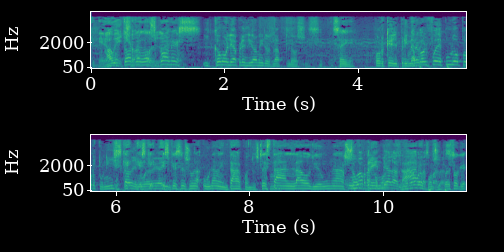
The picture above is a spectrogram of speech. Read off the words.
juvenil, autor de dos colgando. goles. ¿Y cómo le aprendió a Miroslav Klose? Sí. Porque el primer No, gol fue de puro Es oportunista que, de es, que, es que esa es una, una ventaja. Cuando usted está al lado de una sombra. aprende como- a las claro, por malas. supuesto que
